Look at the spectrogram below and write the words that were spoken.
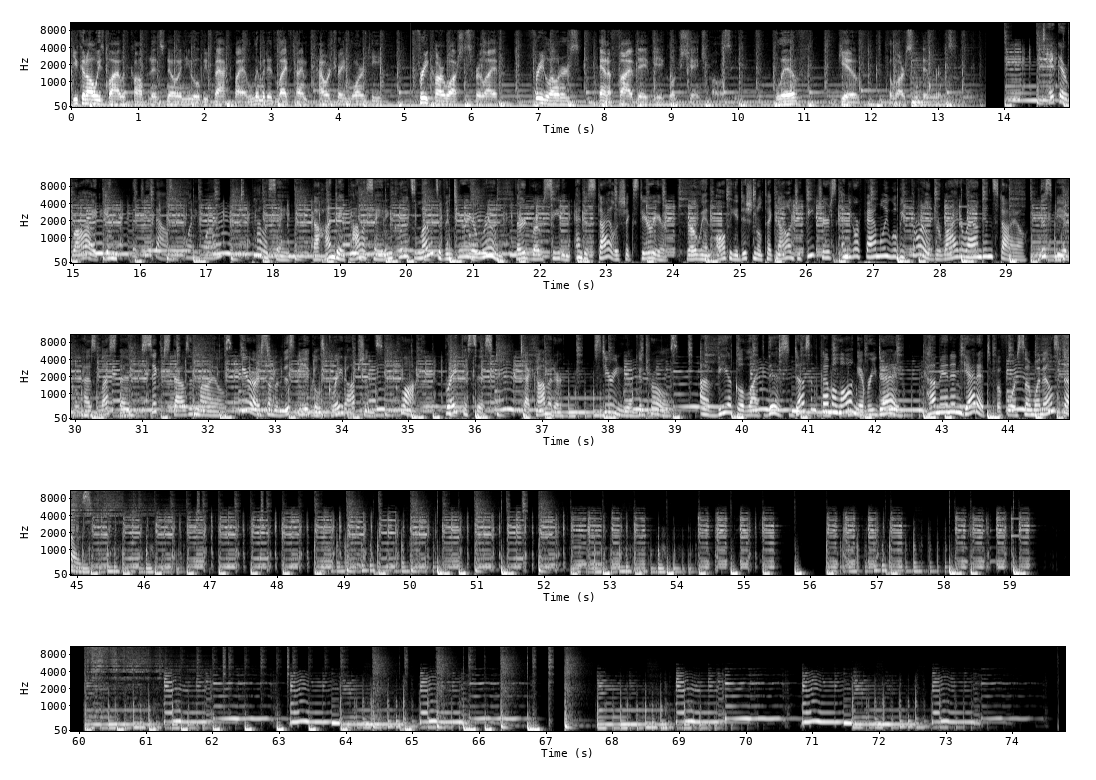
You can always buy with confidence knowing you will be backed by a limited lifetime powertrain warranty, free car washes for life, free loaners, and a five day vehicle exchange policy. Live, give the Larson difference. Take a ride in the 2021 Palisade. The Hyundai Palisade includes loads of interior room, third row seating, and a stylish exterior. Throw in all the additional technology features, and your family will be thrilled to ride around in style. This vehicle has less than 6,000 miles. Here are some of this vehicle's great options clock, brake assist, tachometer, steering wheel controls. A vehicle like this doesn't come along every day. Come in and get it before someone else does.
